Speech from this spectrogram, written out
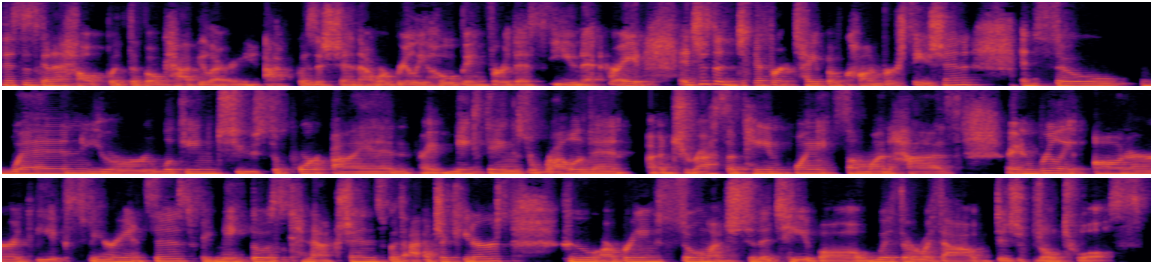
This is going to help with the vocabulary acquisition that we're really hoping for this unit, right? It's just a different type of conversation. And so when you're looking to support buy in, right, make things relevant, address a pain point someone has, right, and really honor the experiences, we make those connections with educators who are bringing so much to the table with or without digital tools.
